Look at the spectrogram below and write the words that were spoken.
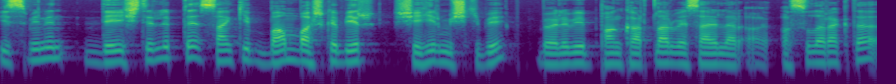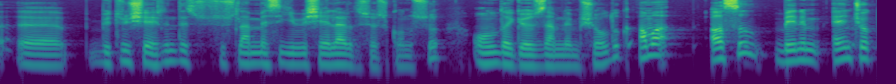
isminin değiştirilip de sanki bambaşka bir şehirmiş gibi böyle bir pankartlar vesaireler asılarak da e, bütün şehrin de süslenmesi gibi şeyler de söz konusu. Onu da gözlemlemiş olduk. Ama asıl benim en çok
